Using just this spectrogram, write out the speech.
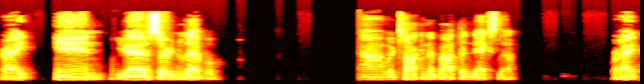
right? And you're at a certain level. Uh, we're talking about the next level, right?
